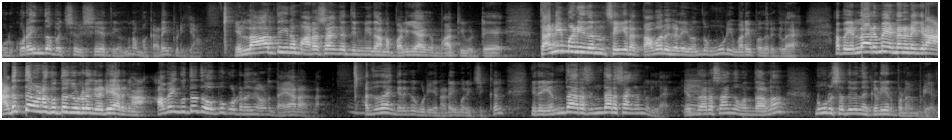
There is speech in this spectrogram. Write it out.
ஒரு குறைந்தபட்ச விஷயத்தை வந்து நம்ம கடைபிடிக்கணும் எல்லாத்தையும் நம்ம அரசாங்கத்தின் மீதான பழியாக மாற்றிவிட்டு தனி மனிதன் செய்கிற தவறுகளை வந்து மூடி மறைப்பதற்குல அப்போ எல்லாருமே என்ன நினைக்கிறான்? அடுத்தவனை குத்தம் சொல்கிறதுக்கு ரெடியாக இருக்கான். அவன் குத்தத்தை ஒப்புக்கொள்றதுக்கு அவனும் தயாராக இல்லை. அதுதான் இங்கே இருக்கக்கூடிய நடைமுறை சிக்கல். இதை எந்த அரசு இந்த அரசாங்கம்னு இல்லை. எந்த அரசாங்கம் வந்தாலும் நூறு சதவீதம் கிளியர் பண்ண முடியாது.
